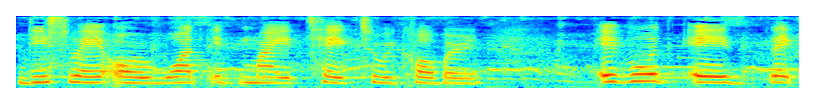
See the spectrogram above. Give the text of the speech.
this way or what it might take to recover. It would a like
